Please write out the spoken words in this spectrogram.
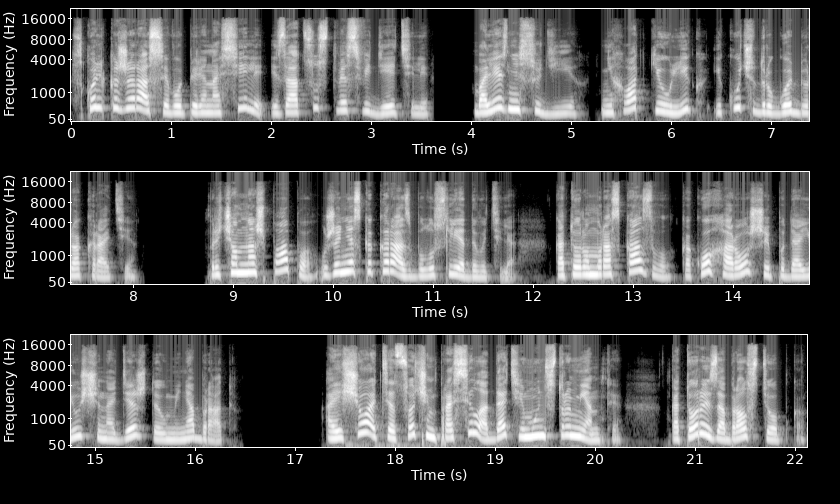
Сколько же раз его переносили из-за отсутствия свидетелей, болезней судьи, нехватки улик и кучи другой бюрократии. Причем наш папа уже несколько раз был у следователя, которому рассказывал, какой хороший и подающий надежды у меня брат. А еще отец очень просил отдать ему инструменты, которые забрал Степка.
